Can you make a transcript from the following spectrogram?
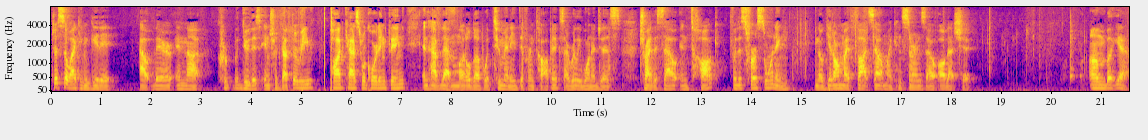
just so I can get it out there and not cr- do this introductory podcast recording thing and have that muddled up with too many different topics. I really want to just try this out and talk for this first one and you know get all my thoughts out, my concerns out, all that shit. Um but yeah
